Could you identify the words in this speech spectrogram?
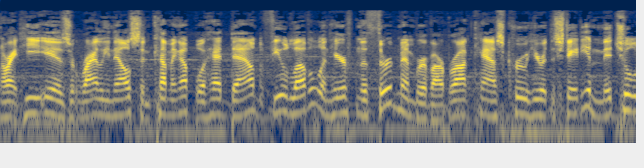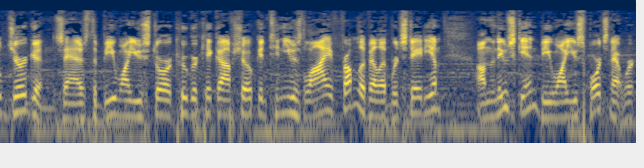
All right, he is Riley Nelson. Coming up, we'll head down to field level and hear from the third member of our broadcast crew here at the stadium, Mitchell Juergens, as the BYU Store Cougar Kickoff Show continues live from LaVell Edwards Stadium on the Nu Skin BYU Sports Network.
